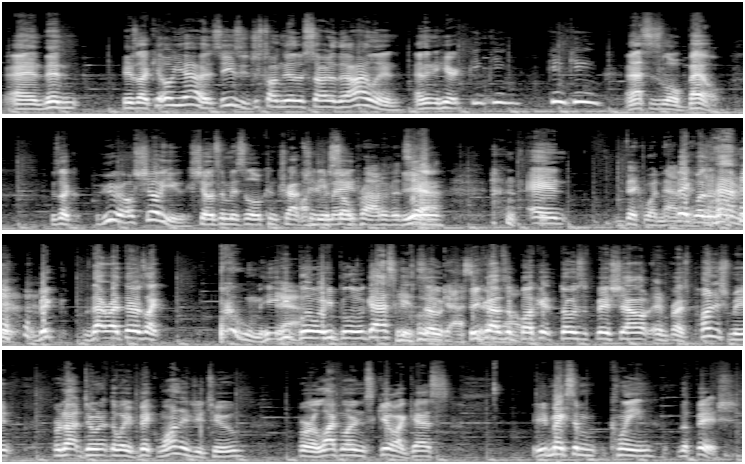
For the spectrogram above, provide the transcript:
And then he's like, "Oh yeah, it's easy, just on the other side of the island." And then you hear king king king king, and that's his little bell. He's like, "Here, I'll show you." Shows him his little contraption Oh, he was so proud of it. Yeah. and Vic wasn't having Vic it. wasn't having it. Vic, that right there is like, boom! He, Yeah. he blew he blew a gasket. He blew so a gasket he grabs a bucket, throws the fish out, and as punishment for not doing it the way Vic wanted you to, for a life learning skill, I guess, he makes him clean the fish.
